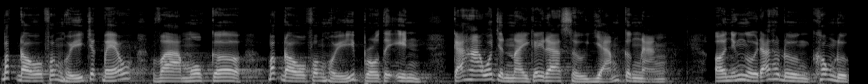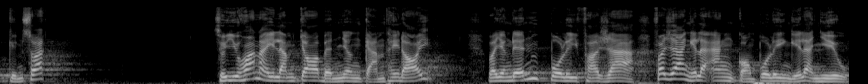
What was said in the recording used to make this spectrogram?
bắt đầu phân hủy chất béo và mô cơ bắt đầu phân hủy protein. Cả hai quá trình này gây ra sự giảm cân nặng. Ở những người đái tháo đường không được kiểm soát. Sự dị hóa này làm cho bệnh nhân cảm thấy đói, và dẫn đến polyphagia. Phagia nghĩa là ăn, còn poly nghĩa là nhiều.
